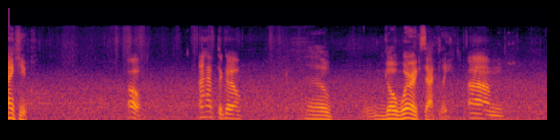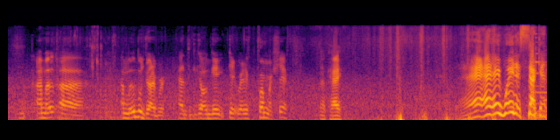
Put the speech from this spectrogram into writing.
Thank you. Oh, I have to go. Uh, go where exactly? Um, I'm a, uh, I'm an Uber driver. Had to go get, get ready for my shift. Okay. Hey, wait a second!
